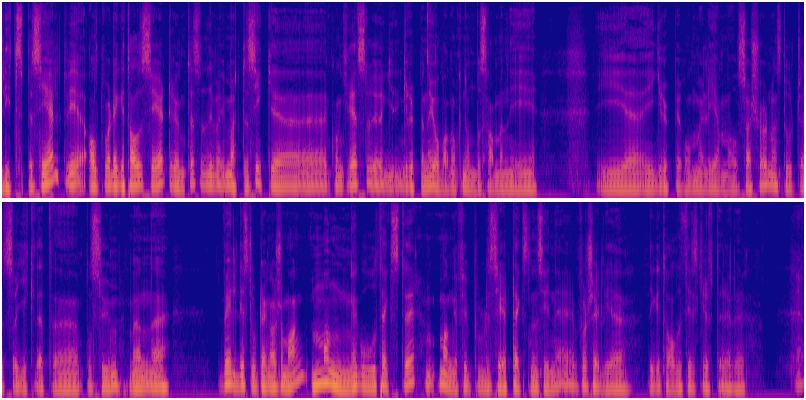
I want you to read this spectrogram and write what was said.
litt spesielt. Vi, alt var digitalisert rundt det, så vi møttes ikke eh, konkret. Så gruppene jobba nok noe sammen i, i, eh, i, grupperom eller hjemme hos seg sjøl, men stort sett så gikk dette på Zoom. Men eh, veldig stort engasjement. Mange gode tekster. Mange fikk publisert tekstene sine i forskjellige digitale tidsskrifter. Eller, ja.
